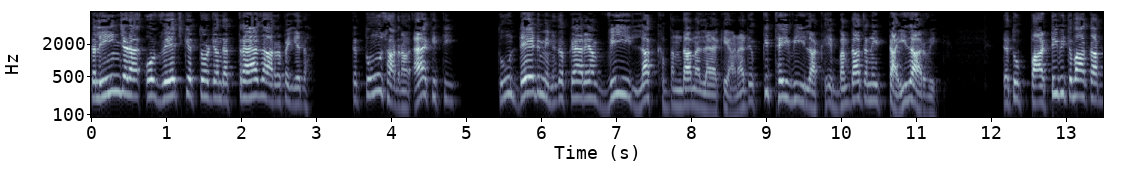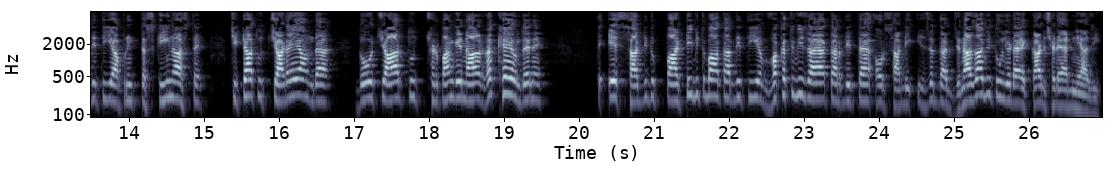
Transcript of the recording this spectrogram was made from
ਕਲੀਨ ਜਿਹੜਾ, ਉਹ ਵੇਚ ਕੇ ਤੁਰ ਜਾਂਦਾ 3000 ਰੁਪਏ ਦਾ। ਤੇ ਤੂੰ ਸਾਡੇ ਨਾਲ ਇਹ ਕੀਤੀ। ਤੂੰ ਡੇਢ ਮਹੀਨੇ ਤੋਂ ਕਹਿ ਰਿਹਾ 20 ਲੱਖ ਬੰਦਾ ਮੈਂ ਲੈ ਕੇ ਆਣਾ ਤੇ ਕਿੱਥੇ ਹੀ 20 ਲੱਖ? ਇਹ ਬੰਦਾ ਤਾਂ ਨਹੀਂ 2500 ਵੀ। ਤੇ ਤੂੰ ਪਾਰਟੀ ਵੀ ਤਬਾਹ ਕਰ ਦਿੱਤੀ ਆਪਣੀ ਤਸਕੀਨ ਵਾਸਤੇ। ਚਿੱਟਾ ਤੂੰ ਚੜਿਆ ਹੁੰਦਾ ਦੋ ਚਾਰ ਤੂੰ ਛੜਪਾਂਗੇ ਨਾਲ ਰੱਖੇ ਹੁੰਦੇ ਨੇ। ਤੇ ਇਹ ਸਾਡੀ ਤੂੰ ਪਾਰਟੀ ਵੀ ਤਬਾਹ ਕਰ ਦਿੱਤੀ ਹੈ, ਵਕਤ ਵੀ ਜ਼ਾਇਆ ਕਰ ਦਿੱਤਾ ਹੈ ਔਰ ਸਾਡੀ ਇੱਜ਼ਤ ਦਾ ਜਨਾਜ਼ਾ ਵੀ ਤੂੰ ਜਿਹੜਾ ਹੈ ਕੱਢ ਛੜਿਆ ਨਿਆਜ਼ੀ।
